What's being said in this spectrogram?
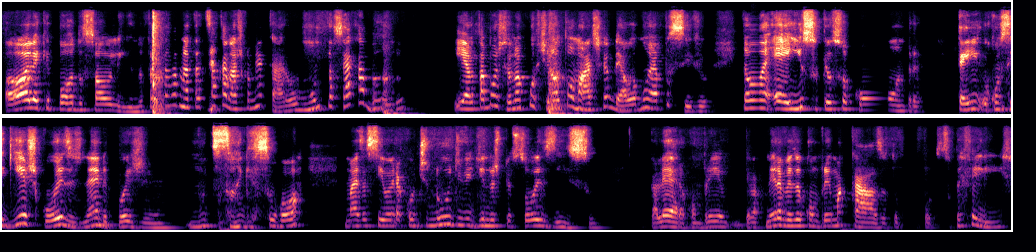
Olha que pôr do sol lindo. Eu falei, ela tá de sacanagem com a minha cara. O mundo está se acabando e ela está mostrando a cortina automática dela. Não é possível. Então, é isso que eu sou contra. Tem, eu consegui as coisas, né? Depois de muito sangue e suor. Mas, assim, eu ainda continuo dividindo as pessoas isso. Galera, comprei... Pela primeira vez eu comprei uma casa. Estou super feliz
